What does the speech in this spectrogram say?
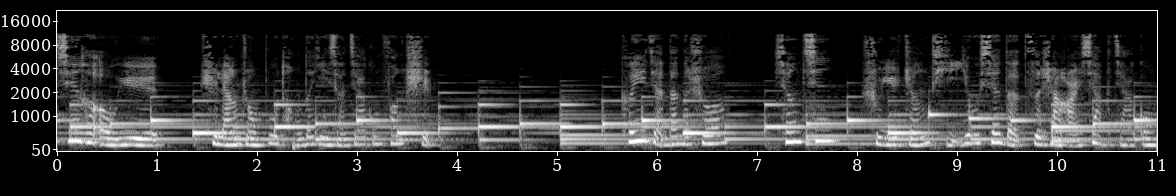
亲和偶遇是两种不同的印象加工方式。可以简单的说，相亲属于整体优先的自上而下的加工，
